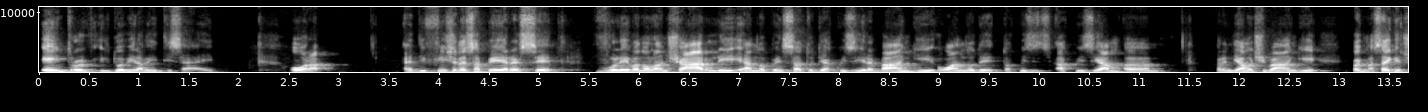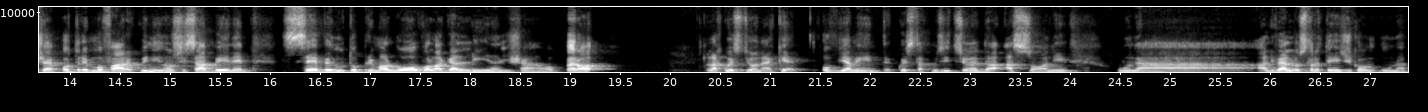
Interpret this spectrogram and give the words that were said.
entro il 2026. Ora, è difficile sapere se volevano lanciarli e hanno pensato di acquisire Banghi o hanno detto acquisi- acquisiamo, eh, prendiamoci Banghi, poi ma sai che c'è, potremmo fare, quindi non si sa bene se è venuto prima l'uovo o la gallina, diciamo, però la questione è che ovviamente questa acquisizione dà a Sony una, a livello strategico una,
